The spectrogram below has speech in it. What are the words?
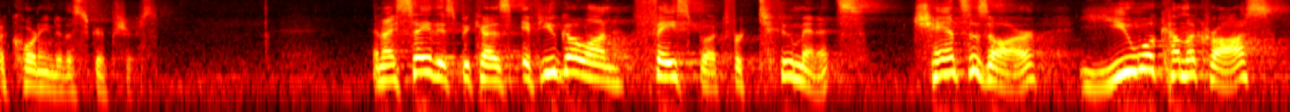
according to the scriptures. And I say this because if you go on Facebook for two minutes, chances are you will come across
